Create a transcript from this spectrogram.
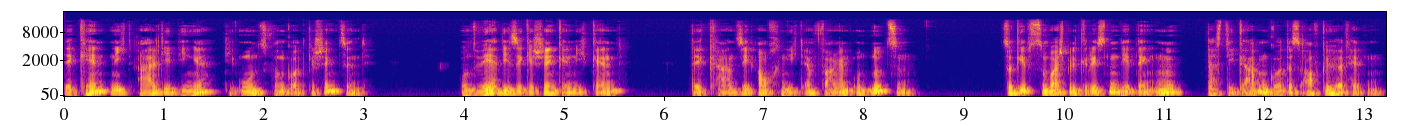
der kennt nicht all die Dinge, die uns von Gott geschenkt sind. Und wer diese Geschenke nicht kennt, der kann sie auch nicht empfangen und nutzen. So gibt es zum Beispiel Christen, die denken, dass die Gaben Gottes aufgehört hätten.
